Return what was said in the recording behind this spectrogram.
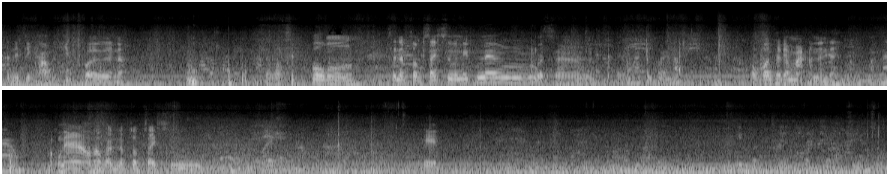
เป็นตีขาวก็กินเฝอนะแต่ว่าสิปรุง สนับสนุนใส่ซูนิดนึงว่าซานเดี๋ยวมาคือข่อยเนาะบางคนเขาจะหมักอันนั้นนะมังนาวหมักนาวเข้ากับน้ำส้มใส่ซูไปเห็ดไปกินแบบไหนเสียงสูง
